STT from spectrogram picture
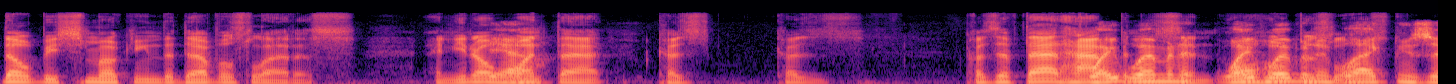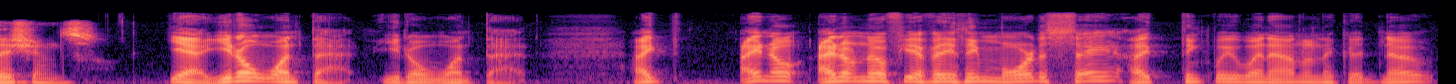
they'll be smoking the devil's lettuce, and you don't yeah. want that because because because if that happens, white women, white women, and lost. black musicians. Yeah, you don't want that. You don't want that. I I know I don't know if you have anything more to say. I think we went out on a good note.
